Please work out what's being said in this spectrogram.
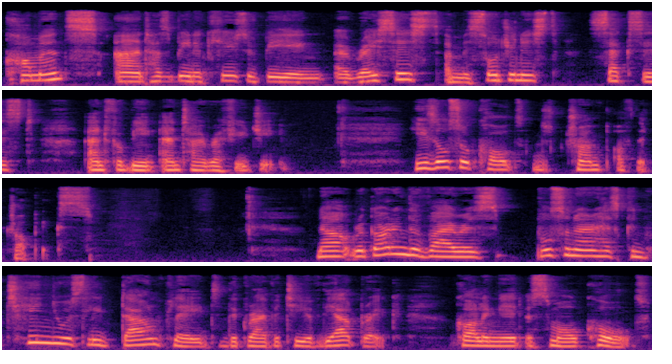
comments, and has been accused of being a racist, a misogynist, sexist, and for being anti refugee. He's also called the Trump of the tropics. Now, regarding the virus, Bolsonaro has continuously downplayed the gravity of the outbreak, calling it a small cold.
